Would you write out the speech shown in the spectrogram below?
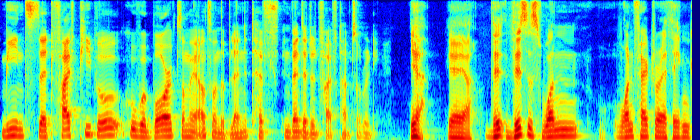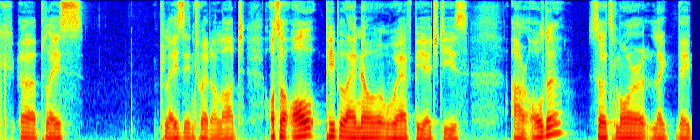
means that five people who were bored somewhere else on the planet have invented it five times already. Yeah, yeah, yeah. Th- this is one one factor I think uh, plays plays into it a lot. Also, all people I know who have PhDs are older so it's more like they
